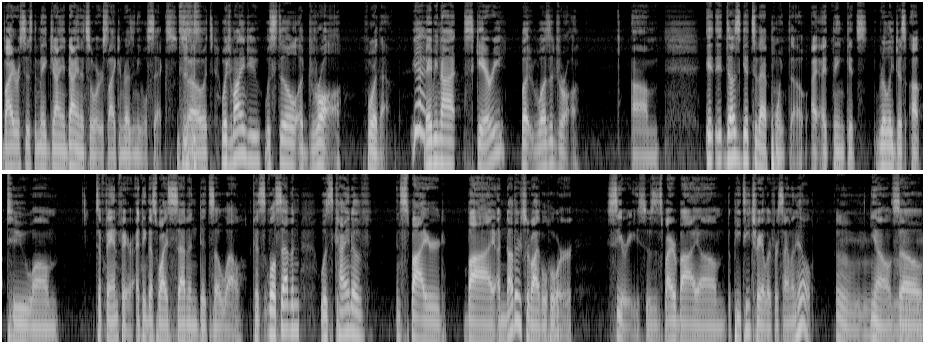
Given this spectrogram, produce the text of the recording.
viruses to make giant dinosaurs like in Resident Evil Six. So it's which mind you was still a draw for them. Yeah. maybe not scary, but it was a draw. Um, it, it does get to that point though. I, I think it's really just up to um to fanfare. I think that's why Seven did so well because well Seven was kind of inspired by another survival horror series. It was inspired by um the PT trailer for Silent Hill. Mm. You know, so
